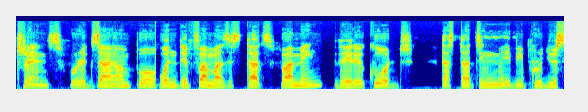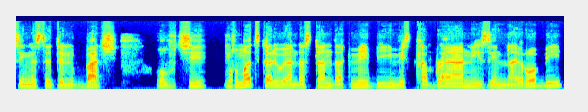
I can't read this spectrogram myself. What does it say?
trends. For example, when the farmers starts farming, they record that starting maybe producing a certain batch of cheese. Automatically, we understand that maybe Mr. Brian is in Nairobi.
